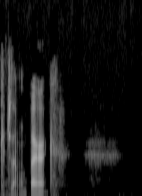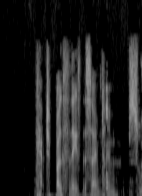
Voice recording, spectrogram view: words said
Capture that one back. Capture both of these at the same time. Zoom.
